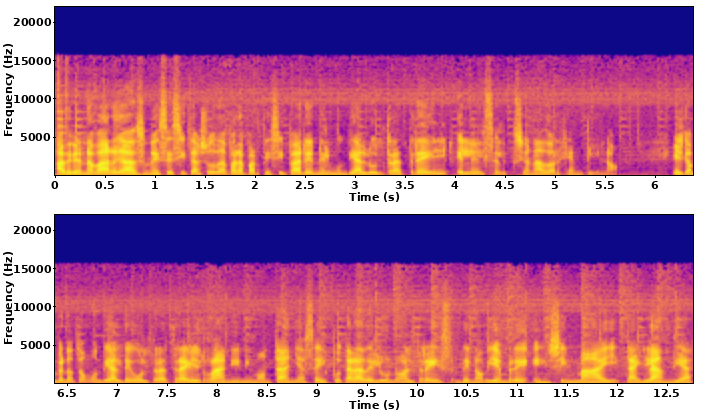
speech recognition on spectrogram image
Adriana Vargas necesita ayuda para participar en el Mundial Ultra Trail en el seleccionado argentino. El Campeonato Mundial de Ultra Trail Running y Montaña se disputará del 1 al 3 de noviembre en Chiang Mai, Tailandia,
